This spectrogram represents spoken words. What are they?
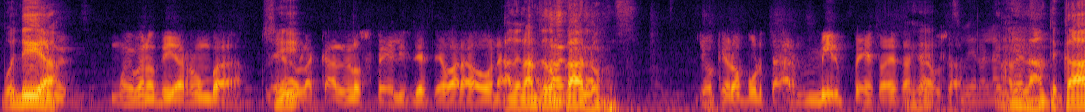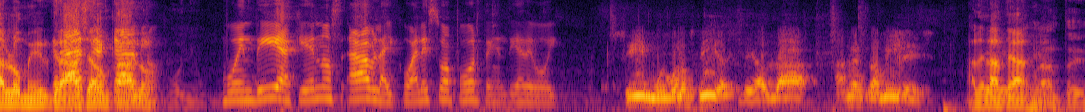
Buen día. Muy, muy buenos días, Rumba. Sí. Le habla Carlos Félix desde Barahona. Adelante, don Carlos. Yo quiero aportar mil pesos a esa Eh. causa. Adelante, Carlos. Mil gracias, Gracias, don Carlos. Carlos. Buen día, ¿quién nos habla y cuál es su aporte en el día de hoy? Sí, muy buenos días. Le habla Ángel Ramírez. Adelante, Ángel. Adelante.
